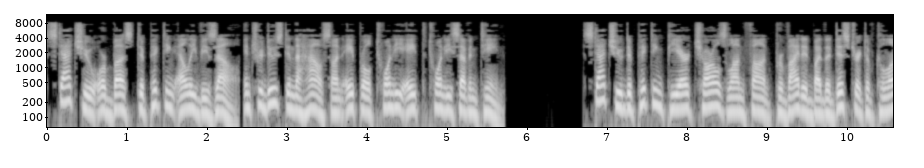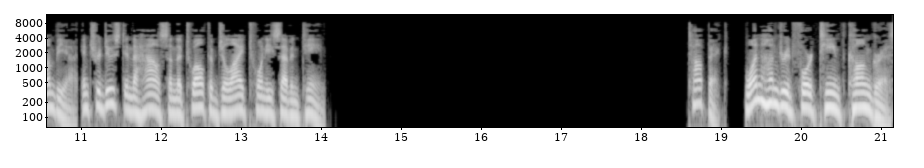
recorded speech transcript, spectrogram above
Statue or bust depicting Elie Wiesel introduced in the House on April 28, 2017 Statue depicting Pierre-Charles L'Enfant provided by the District of Columbia introduced in the House on 12 July 2017 Topic 114th Congress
